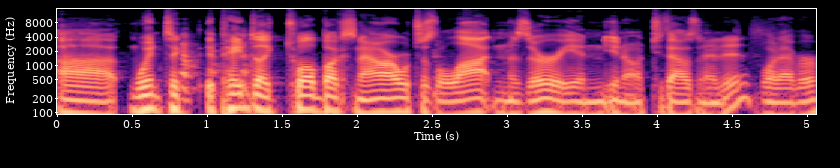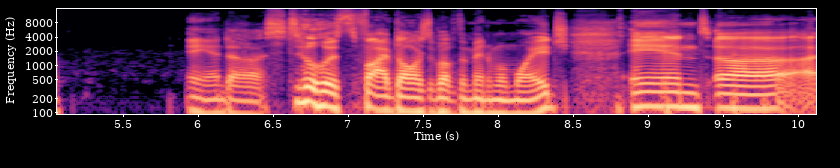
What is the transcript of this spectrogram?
uh, went to, it paid like 12 bucks an hour, which is a lot in Missouri in, you know, 2000, That is. whatever. And uh, still is five dollars above the minimum wage, and uh,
